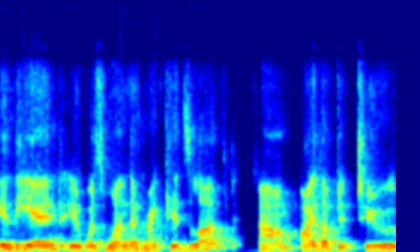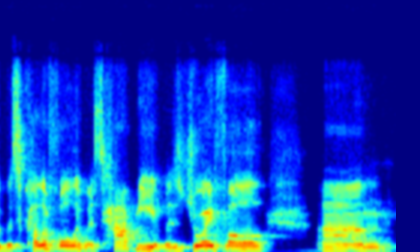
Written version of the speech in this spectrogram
In the end, it was one that my kids loved. Um, I loved it too. It was colorful. It was happy. It was joyful. Um,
